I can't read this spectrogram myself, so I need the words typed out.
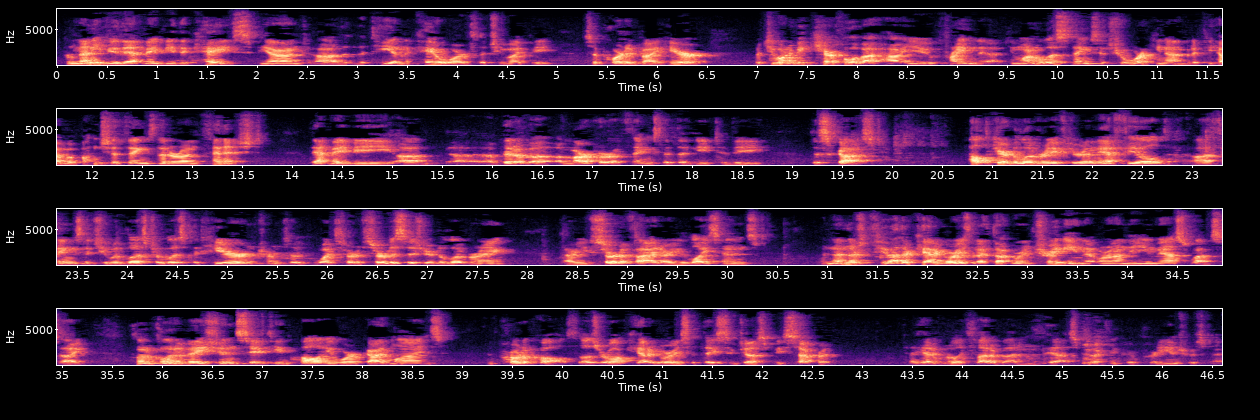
for many of you that may be the case beyond uh, the, the T and the K awards that you might be supported by here. But you want to be careful about how you frame that. You want to list things that you're working on, but if you have a bunch of things that are unfinished, that may be uh, a bit of a, a, marker of things that, that need to be discussed. Healthcare delivery, if you're in that field, uh, things that you would list are listed here in terms of what sort of services you're delivering. Are you certified? Are you licensed? And then there's a few other categories that I thought were intriguing that were on the UMass website clinical innovation, safety and quality work guidelines, and protocols. Those are all categories that they suggest be separate. I hadn't really thought about in the past, but I think they're pretty interesting.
